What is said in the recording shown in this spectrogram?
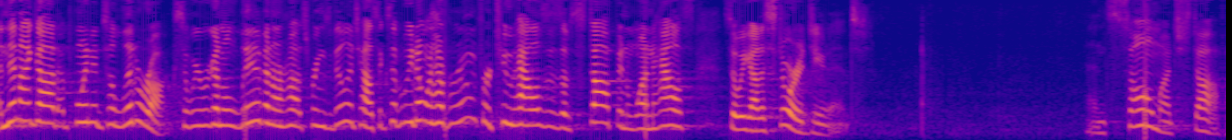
And then I got appointed to Little Rock, so we were going to live in our Hot Springs Village house, except we don't have room for two houses of stuff in one house so we got a storage unit. And so much stuff.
